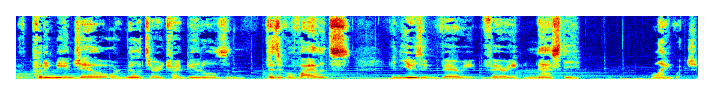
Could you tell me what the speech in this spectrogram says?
with putting me in jail or military tribunals and physical violence and using very, very nasty language.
